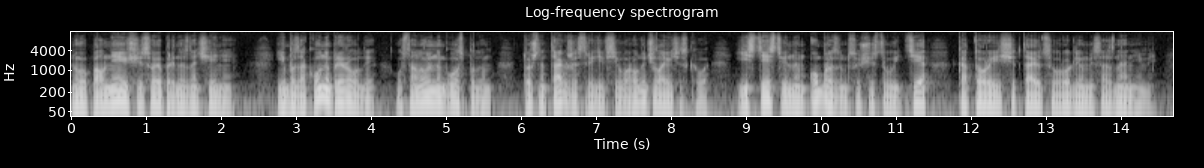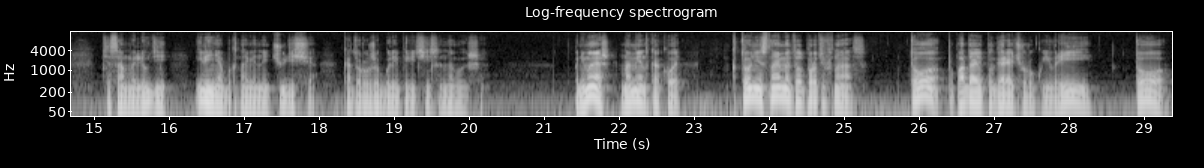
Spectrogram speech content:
но выполняющие свое предназначение – ибо законы природы установлены Господом, точно так же среди всего рода человеческого естественным образом существуют те, которые считаются уродливыми сознаниями, те самые люди или необыкновенные чудища, которые уже были перечислены выше. Понимаешь, момент какой? Кто не с нами, тот против нас. То попадают под горячую руку евреи, то,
